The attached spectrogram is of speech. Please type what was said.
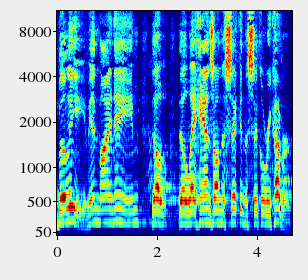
believe in my name"? They'll they'll lay hands on the sick, and the sick will recover.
